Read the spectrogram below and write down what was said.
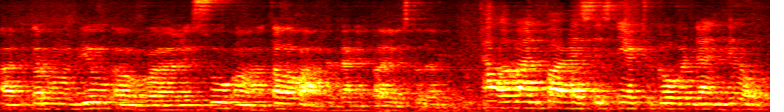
а, которого он убил э, в лесу э, Талаван, когда они отправились туда. Talavan forest is near to Govardhan Hill,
